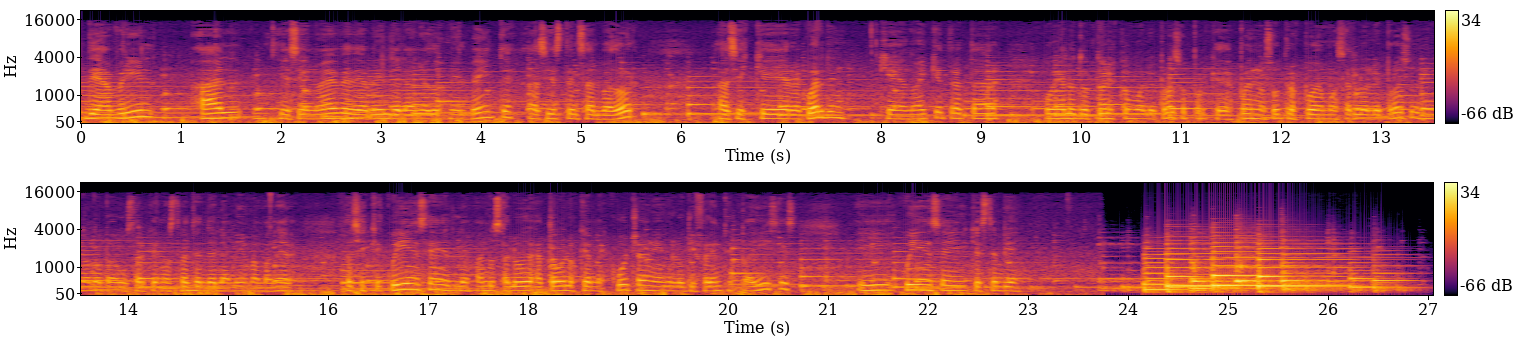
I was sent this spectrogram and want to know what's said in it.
de abril al 19 de abril del año 2020. Así está El Salvador. Así es que recuerden que no hay que tratar hoy a los doctores como leprosos porque después nosotros podemos ser los leprosos y no nos va a gustar que nos traten de la misma manera. Así que cuídense, les mando saludos a todos los que me escuchan en los diferentes países y cuídense y que estén bien.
